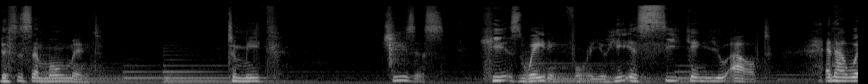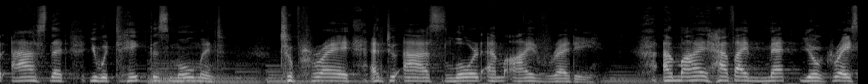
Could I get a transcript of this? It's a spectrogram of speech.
This is a moment to meet Jesus. He is waiting for you, He is seeking you out. And I would ask that you would take this moment to pray and to ask, Lord, am I ready? Am I, have I met your grace?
